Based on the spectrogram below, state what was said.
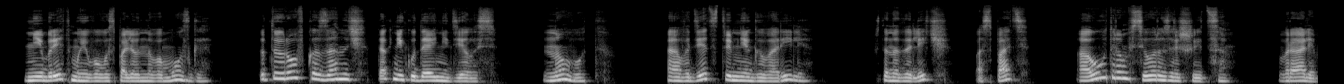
— не бред моего воспаленного мозга. Татуировка за ночь так никуда и не делась. Но вот. А в детстве мне говорили, что надо лечь, поспать, а утром все разрешится. Врали.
